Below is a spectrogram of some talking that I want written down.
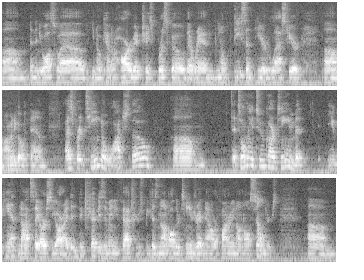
Um, and then you also have, you know, Kevin Harvick, Chase Briscoe that ran, you know, decent here last year. Um, I'm going to go with them. As for a team to watch, though, um, it's only a two-car team, but you can't not say RCR. I didn't pick Chevy as a manufacturer just because not all their teams right now are firing on all cylinders. Um,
